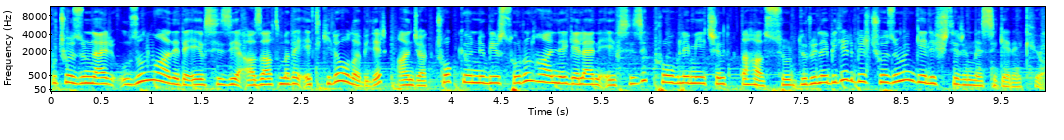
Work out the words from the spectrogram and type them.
Bu çözümler uzun vadede evsizliği azaltmada etkili olabilir ancak çok yönlü bir sorun haline gelen evsizlik problemi için daha sürdürülebilir bir çözümün geliştirilmesi gerekiyor.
